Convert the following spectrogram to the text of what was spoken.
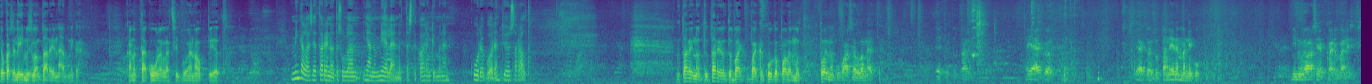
jokaisella ihmisellä on tarina, mikä kannattaa kuunnella, että siitä voi aina oppia jotain. Minkälaisia tarinoita sulle on jäänyt mieleen nyt tästä 26 vuoden työn saralta? No tarinoita, tarinoita on vaikka, vaikka kuinka paljon, mutta toimenkuva on sellainen, että, että niin, jääkö, jääkö tota, niin enemmän niin kuin minun ja asiakkaiden väliseksi.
